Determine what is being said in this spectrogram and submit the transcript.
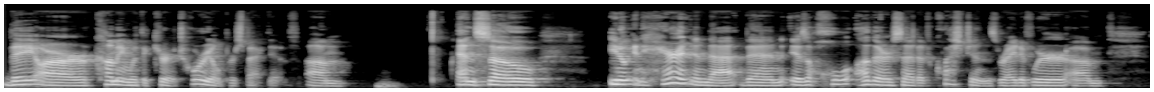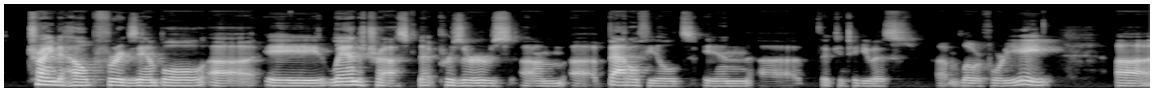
they are coming with a curatorial perspective. Um, and so, you know, inherent in that then is a whole other set of questions, right? If we're um, trying to help, for example, uh, a land trust that preserves um, uh, battlefields in uh, the contiguous um, lower 48, uh,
